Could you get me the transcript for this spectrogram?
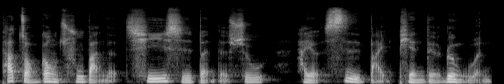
他总共出版了七十本的书，还有四百篇的论文。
